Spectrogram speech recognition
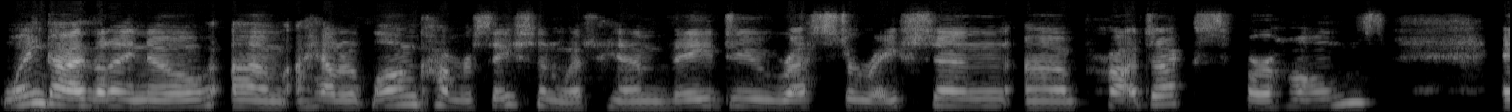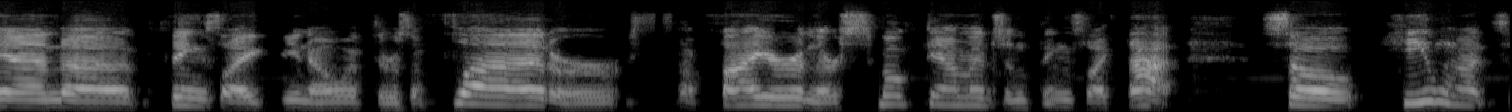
one guy that I know, um, I had a long conversation with him. They do restoration uh, projects for homes and uh, things like, you know, if there's a flood or a fire and there's smoke damage and things like that. So he wants,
